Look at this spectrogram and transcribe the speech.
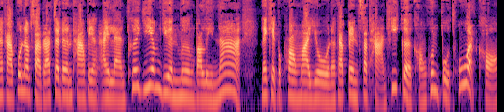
นะคะ ผู้นำสหรัฐจะเดินทางไปยังไอร์แลนด์เพื่อเยี่ยมเยือนเมืองบาลีนาในเขตปกครองมาโยนะคะเป็นสถานที่เกิดของคุณปู่ทวดของ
